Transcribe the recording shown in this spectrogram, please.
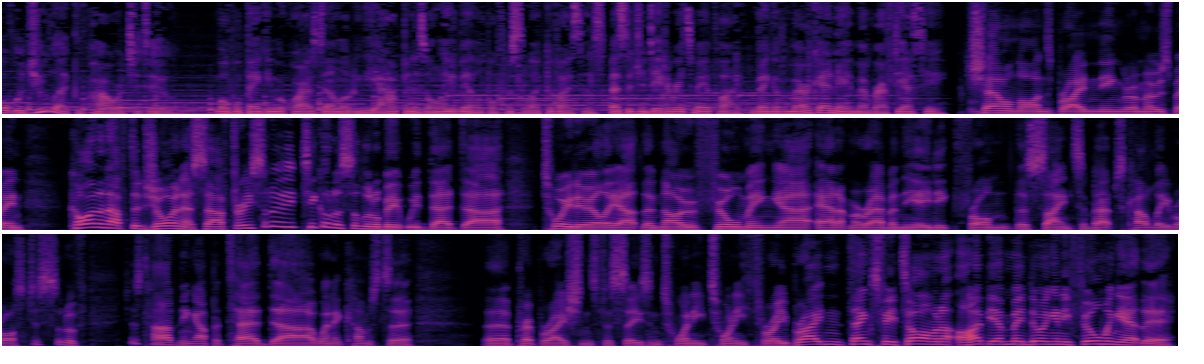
What would you like the power to do? Mobile banking requires downloading the app and is only available for select devices. Message and data rates may apply. Bank of America and a member FDIC. Channel 9's Braden Ingram, who's been kind enough to join us after he sort of tickled us a little bit with that uh, tweet earlier, the no filming uh, out at Marab and the edict from the Saints, and perhaps Cuddly Ross just sort of just hardening up a tad uh, when it comes to uh, preparations for season 2023. Braden, thanks for your time, and I hope you haven't been doing any filming out there.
